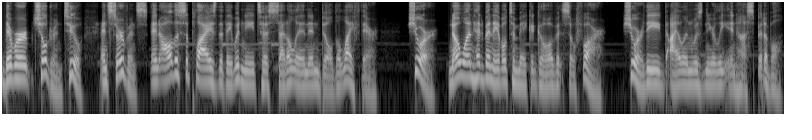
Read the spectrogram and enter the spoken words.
There were children, too, and servants, and all the supplies that they would need to settle in and build a life there. Sure, no one had been able to make a go of it so far. Sure, the island was nearly inhospitable.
